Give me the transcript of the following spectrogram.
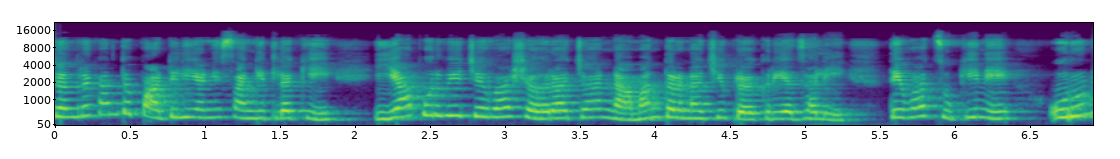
चंद्रकांत पाटील यांनी सांगितलं की यापूर्वी जेव्हा शहराच्या नामांतरणाची प्रक्रिया झाली तेव्हा चुकीने उरुण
